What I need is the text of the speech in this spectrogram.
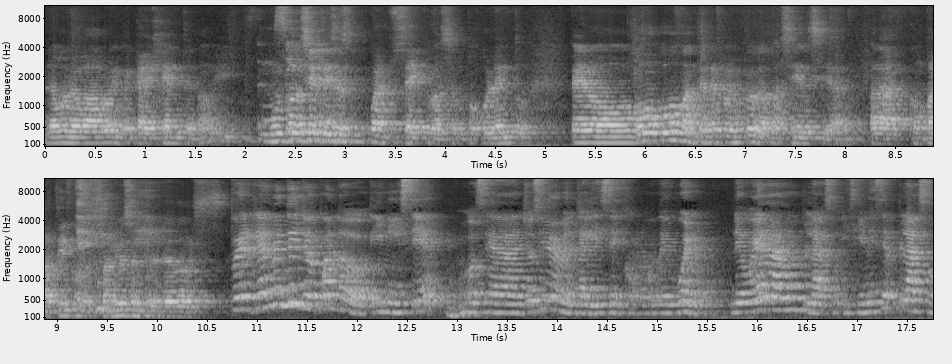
luego lo abro y me cae gente, ¿no? Y muy consciente dices, bueno, sé que va a ser un poco lento, pero ¿cómo, cómo mantener, por ejemplo, la paciencia para compartir con los amigos emprendedores? Pues realmente yo cuando inicié, o sea, yo sí me mentalicé como de, bueno, le voy a dar un plazo y si en ese plazo,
